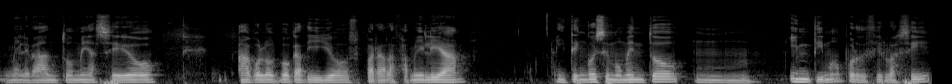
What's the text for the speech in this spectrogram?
me levanto, me aseo, hago los bocadillos para la familia y tengo ese momento mm, íntimo, por decirlo así,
